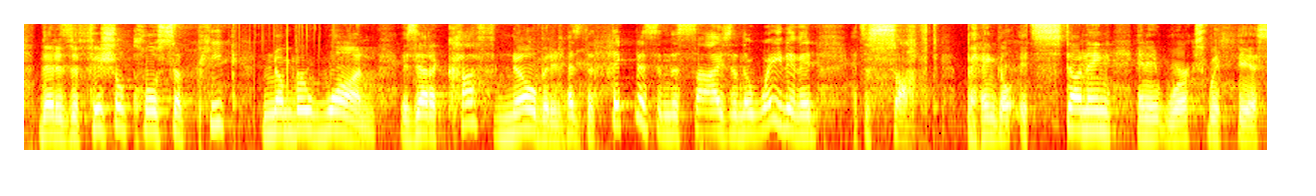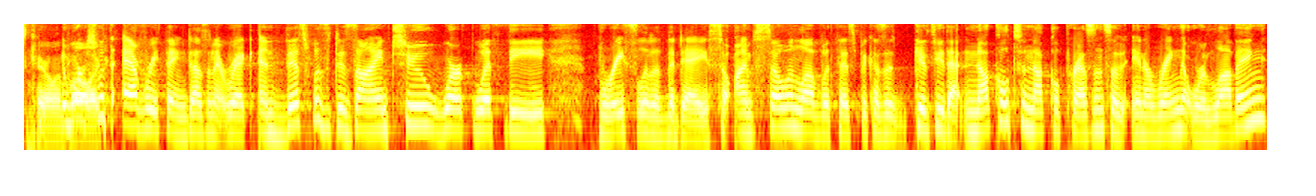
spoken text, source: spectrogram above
that is official close-up peak number one. Is that a cuff? No, but it has the thickness and the size and the weight of it. It's a soft bangle. It's stunning and it works with this, Carolyn It works with everything, doesn't it, Rick? And this was designed to work with the bracelet of the day. So I'm so in love with this because it gives you that knuckle to knuckle presence of- in a ring that we're loving.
